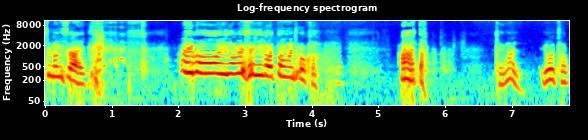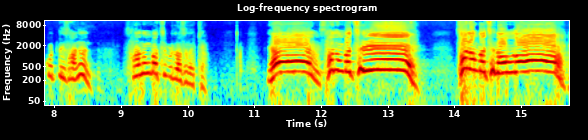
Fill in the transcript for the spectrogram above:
실망 있어. 아이. 아이고 이놈의 생이가 어떠면 좋고. 아 맞다. 걔는 요 조꽃띠 사는 산홍밭이 불러서 됐죠 야 산홍밭이! 산홍밭이 나오라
